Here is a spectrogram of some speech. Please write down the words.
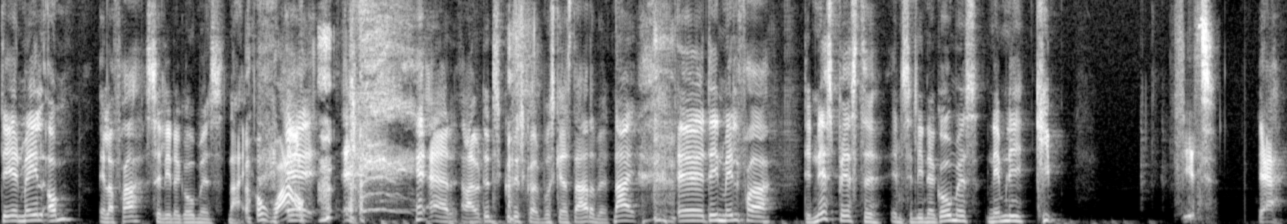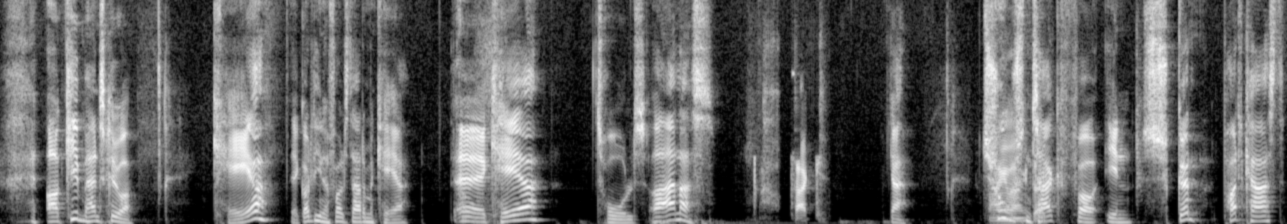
det er en mail om, eller fra Selena Gomez. Nej. Oh, wow. Øh, ja, nej, det skulle det skulle jeg måske have startet med. Nej, øh, det er en mail fra det næstbedste end Selena Gomez, nemlig Kim. Fedt. Ja, og Kim han skriver, Kære, jeg kan godt lide, når folk starter med kære. Øh, kære Troels og Anders. Tak. Ja. Mange, mange Tusind tak. tak for en skøn podcast,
